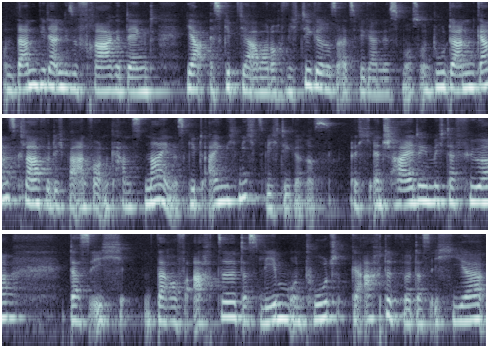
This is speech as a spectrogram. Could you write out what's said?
und dann wieder an diese Frage denkt, ja, es gibt ja aber noch Wichtigeres als Veganismus und du dann ganz klar für dich beantworten kannst, nein, es gibt eigentlich nichts Wichtigeres. Ich entscheide mich dafür, dass ich darauf achte, dass Leben und Tod geachtet wird, dass ich hier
